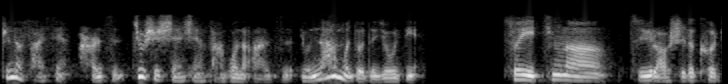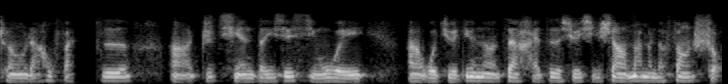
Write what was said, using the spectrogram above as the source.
真的发现儿子就是闪闪发光的儿子，有那么多的优点。所以听了子玉老师的课程，然后反思啊之前的一些行为啊，我决定呢，在孩子的学习上慢慢的放手。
